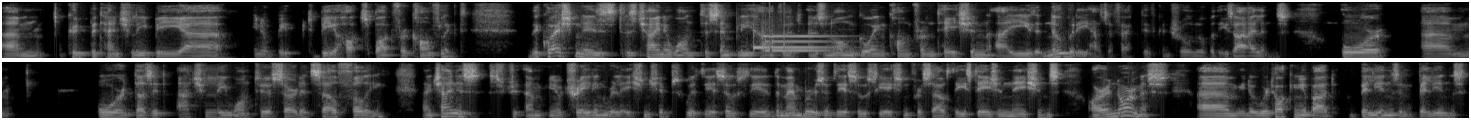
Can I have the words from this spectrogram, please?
um, could potentially be, uh, you know, be, to be a hotspot for conflict. The question is Does China want to simply have it as an ongoing confrontation, i.e., that nobody has effective control over these islands? Or um, or does it actually want to assert itself fully? Now, China's um, you know trading relationships with the associate the members of the Association for Southeast Asian Nations are enormous. Um, you know, we're talking about billions and billions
